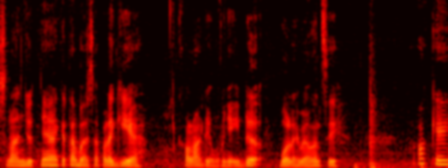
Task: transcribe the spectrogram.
Selanjutnya kita bahas apa lagi ya? Kalau ada yang punya ide boleh banget sih. Oke okay,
